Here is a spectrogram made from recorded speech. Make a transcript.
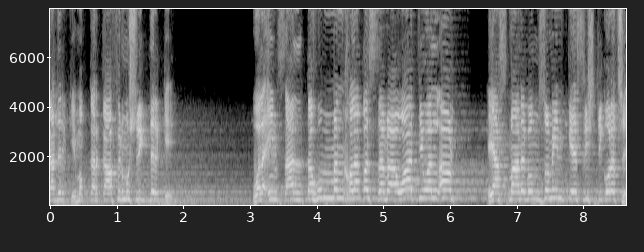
কাদেরকে মক্কার কাফির মুশরিকদেরকে ওয়ালা ইনসাল তাহুম মান খালাকাস সামাওয়াতি ওয়াল আরদ। এই আসমান এবং জমিন কে সৃষ্টি করেছে?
